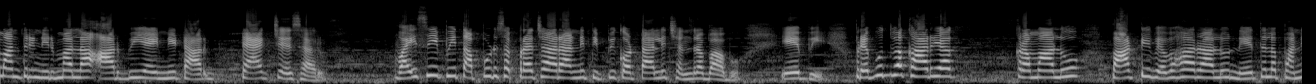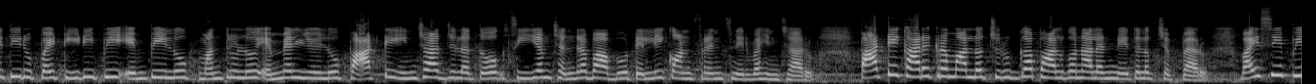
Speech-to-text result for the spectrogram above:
మంత్రి నిర్మల ఆర్బీఐని టార్ ట్యాగ్ చేశారు. వైసీపీ తప్పుడు స- ప్రచారాన్ని తిప్పికొట్టాలి చంద్రబాబు. ఏపీ ప్రభుత్వ కార్య కార్యక్రమాలు పార్టీ వ్యవహారాలు నేతల పనితీరుపై టీడీపీ ఎంపీలు మంత్రులు ఎమ్మెల్యేలు పార్టీ ఇన్ఛార్జీలతో సీఎం చంద్రబాబు టెలికాన్ఫరెన్స్ నిర్వహించారు. పార్టీ కార్యక్రమాల్లో చురుగ్గా పాల్గొనాలని నేతలకు చెప్పారు. వైసీపీ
